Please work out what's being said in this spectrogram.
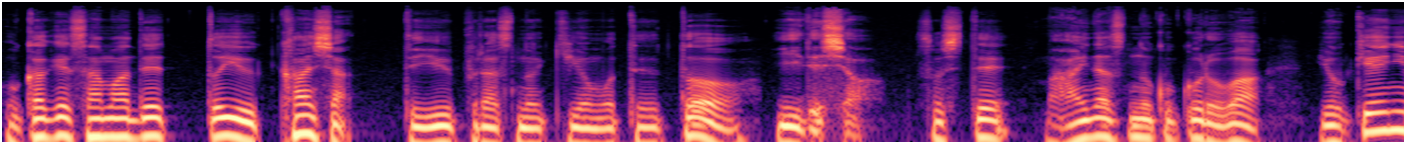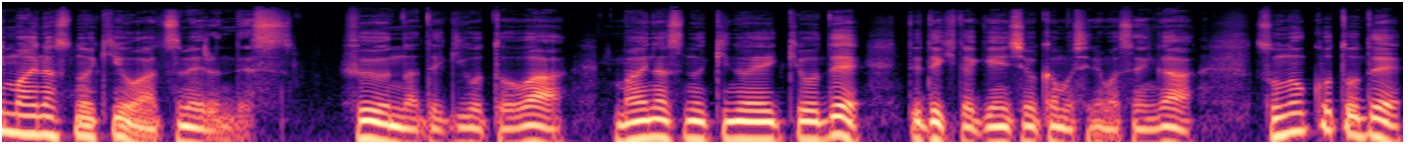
おかげさまでという感謝っていうプラスの気を持てるといいでしょう。そしてマイナスの心は余計にマイナスの気を集めるんです。不運な出来事はマイナスの気の影響で出てきた現象かもしれませんがそのことで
